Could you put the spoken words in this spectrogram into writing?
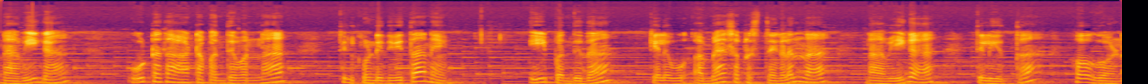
ನಾವೀಗ ಊಟದ ಆಟ ಪದ್ಯವನ್ನು ತಿಳ್ಕೊಂಡಿದ್ವಿ ತಾನೆ. ಈ ಪದ್ಯದ ಕೆಲವು ಅಭ್ಯಾಸ ಪ್ರಶ್ನೆಗಳನ್ನು ನಾವೀಗ ತಿಳಿಯುತ್ತಾ ಹೋಗೋಣ.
